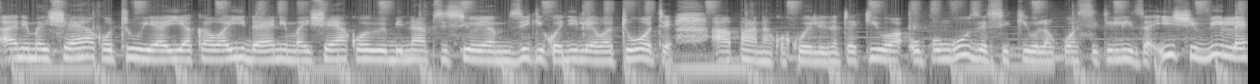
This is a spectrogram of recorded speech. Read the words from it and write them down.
uh, ni maisha yako tu ya, ya kawaida, yani maisha yako wewe binafsi, sio ya mziki kwa ajili ya watu wote. Hapana, kwa kweli natakiwa upunguze sikio la kuwasikiliza, ishi vile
